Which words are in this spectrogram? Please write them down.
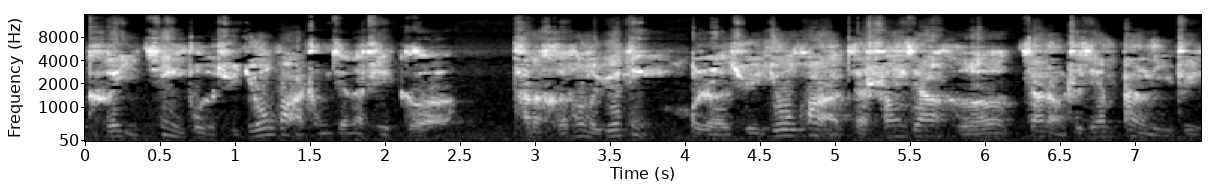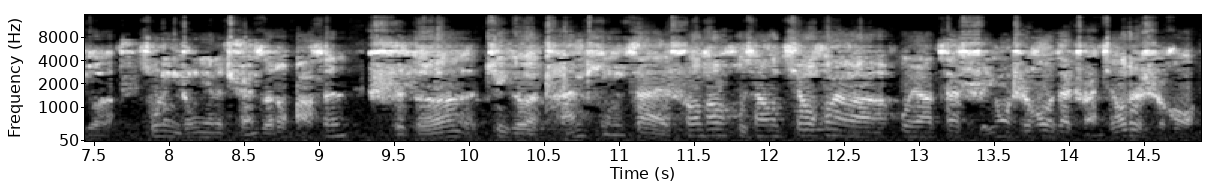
可以进一步的去优化中间的这个它的合同的约定，或者去优化在商家和家长之间办理这个租赁中间的权责的划分，使得这个产品在双方互相交换啊，或者在使用之后在转交的时候，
